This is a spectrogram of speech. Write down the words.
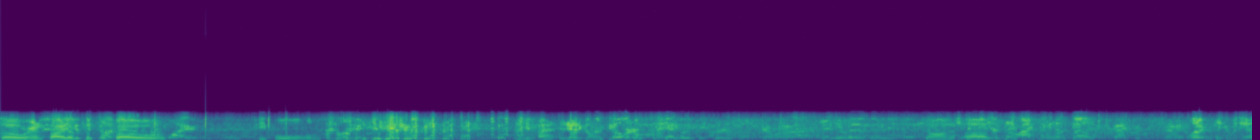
So we're inside of the bow people. You gotta go in feet first. You gotta go in feet first. John uh, is Just up. relaxing in the belt. Look, take a video.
